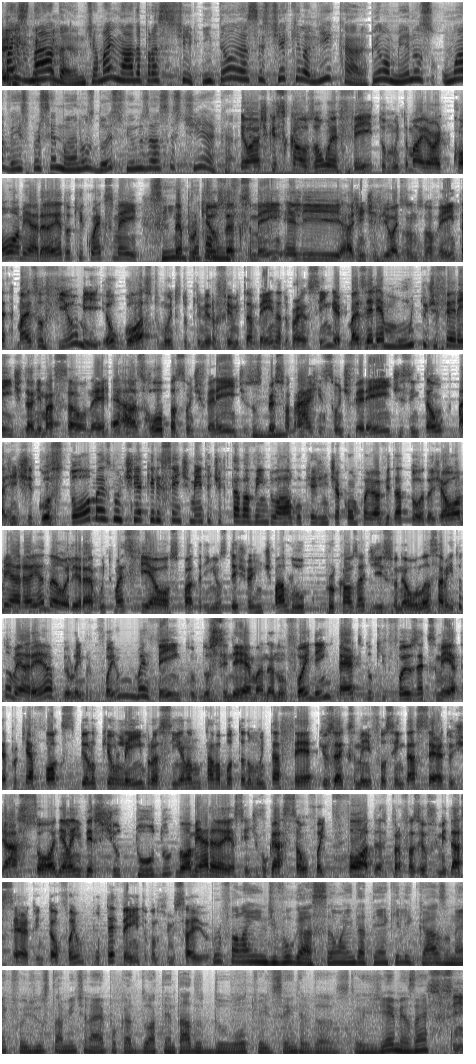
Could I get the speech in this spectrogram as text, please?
também. mais nada, eu não tinha mais nada pra assistir. Então eu assistia aquilo ali, cara, pelo menos uma vez por semana, os dois filmes eu assistia, cara. Eu acho que isso causou um efeito muito maior com o Homem-Aranha do que com o X-Men. Sim, né? Porque os totalmente. X-Men, ele. A gente viu nos anos 90, mas o filme, eu gosto muito do primeiro filme também, né? Do Brian Singer, mas ele é muito diferente da animação, né? As roupas são diferentes, Uhum. os personagens são diferentes, então a gente gostou, mas não tinha aquele sentimento de que tava vendo algo que a gente acompanhou a vida toda. Já o Homem-Aranha, não, ele era muito mais fiel aos quadrinhos, deixou a gente maluco por causa disso, né? O lançamento do Homem-Aranha, eu lembro foi um evento do cinema, né? Não foi nem perto do que foi os X-Men, até porque a Fox, pelo que eu lembro, assim, ela não tava botando muita fé que os X-Men fossem dar certo. Já a Sony, ela investiu tudo no Homem-Aranha, assim, a divulgação foi foda pra fazer o filme dar certo. Então foi um puto evento quando o filme saiu. Por falar em divulgação, ainda tem aquele caso, né, que foi justamente na época do atentado do World Trade Center das Torres Gêmeas, né? Sim.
